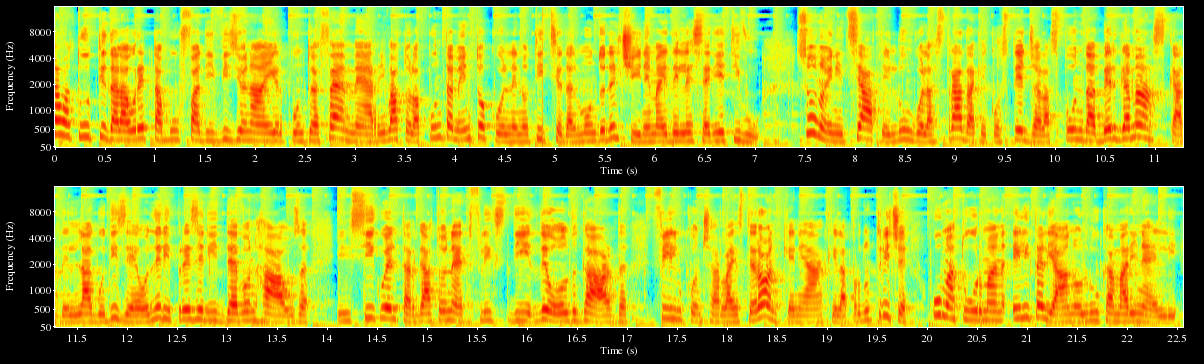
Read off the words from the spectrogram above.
Ciao a tutti da Lauretta Buffa di Visionair.fm è arrivato l'appuntamento con le notizie dal mondo del cinema e delle serie tv. Sono iniziate lungo la strada che costeggia la sponda bergamasca del lago d'Iseo le riprese di Devon House, il sequel targato Netflix di The Old Guard, film con Charlize Theron che ne è anche la produttrice, Uma Thurman e l'italiano Luca Marinelli.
